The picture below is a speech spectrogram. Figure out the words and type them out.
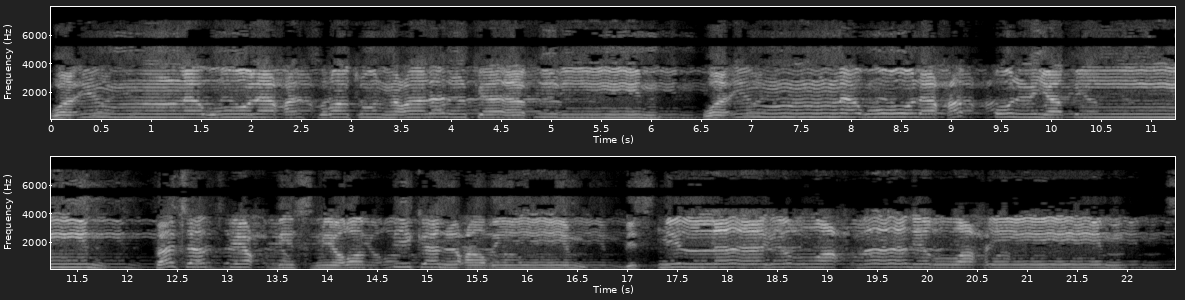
وَإِنَّهُ لَحَسْرَةٌ عَلَى الْكَافِرِينَ وَإِنَّهُ لَحَقُّ الْيَقِينِ فسبح باسم ربك العظيم بسم الله الرحمن الرحيم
